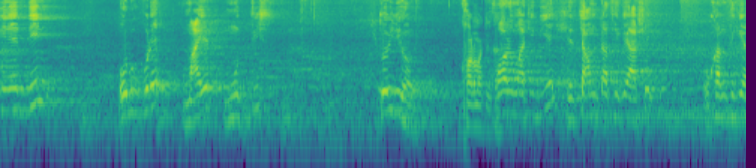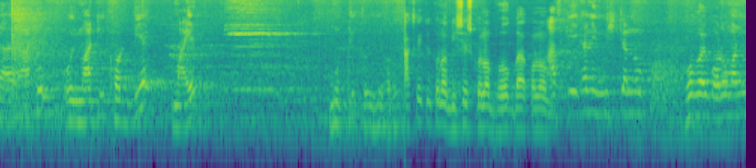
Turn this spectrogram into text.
দিনের দিন ওর উপরে মায়ের মূর্তি তৈরি হবে। খড়মাটির কাছে। খড় মাটি দিয়ে সে চামটা থেকে আসে ওখান থেকে আসে ওই মাটি খড় দিয়ে মায়ের মূর্তি তৈরি হবে। আজকে কি কোনো বিশেষ কোনো ভোগ বা কোনো আজকে এখানে মিষ্টান্ন ভোগ হয় পরমান্ন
